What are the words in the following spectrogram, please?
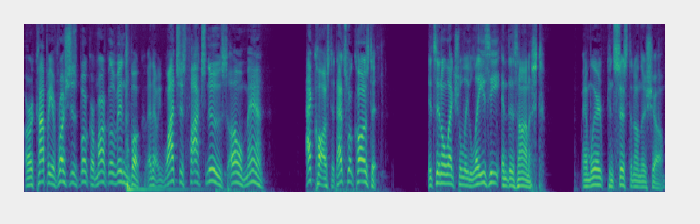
or a copy of Rush's book or Mark Levin's book, and then he watches Fox News. Oh, man. That caused it. That's what caused it. It's intellectually lazy and dishonest. And we're consistent on this show.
